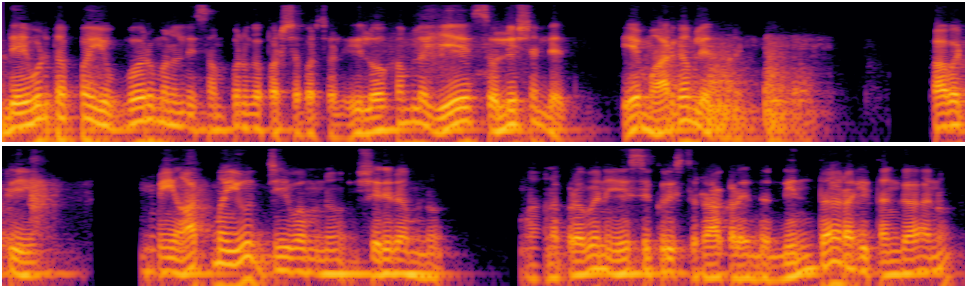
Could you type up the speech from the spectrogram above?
దేవుడు తప్ప ఎవ్వరు మనల్ని సంపూర్ణంగా పరిశపరచాలి ఈ లోకంలో ఏ సొల్యూషన్ లేదు. ఏ మార్గం లేదు మనకి. కాబట్టి మీ ఆత్మయు జీవమును శరీరమును మన ప్రభుని ఏసుక్రీస్తు రాకడ నిందారహితంగాను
